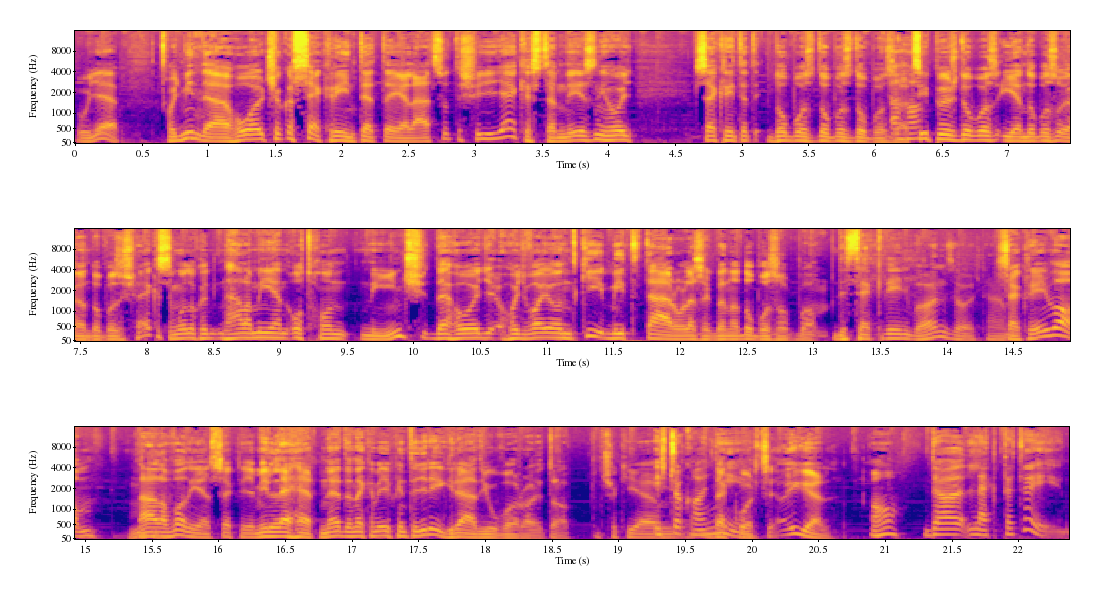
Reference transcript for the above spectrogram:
ugye? Hogy mindenhol csak a szekrény teteje látszott, és hogy így elkezdtem nézni, hogy szekrény tete, doboz, doboz, doboz, Aha. cipős doboz, ilyen doboz, olyan doboz. És elkezdtem gondolni, hogy nálam ilyen otthon nincs, de hogy, hogy vajon ki mit tárol ezekben a dobozokban. De szekrény van, Zoltán? Szekrény van? Nálam van ilyen szekrény, ami lehetne, de nekem egyébként egy régi rádió van rajta. Csak ilyen És csak annyi? dekorci- Igen. Aha. De a legtetején?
